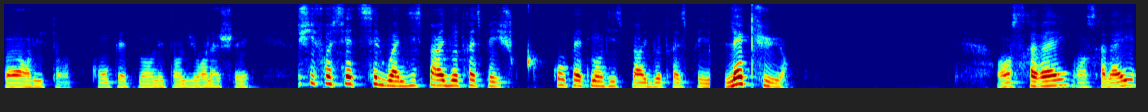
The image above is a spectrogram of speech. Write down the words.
Hors du temps. Complètement détendu, relâché. Le chiffre 7 s'éloigne, disparaît de votre esprit. Complètement disparaît de votre esprit. Lecture. On se réveille, on se réveille.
